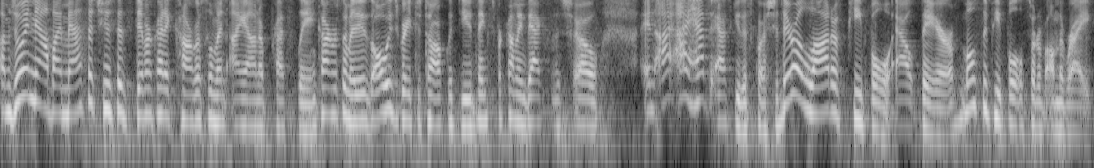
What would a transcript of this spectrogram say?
I'm joined now by Massachusetts Democratic Congresswoman Ayanna Pressley. And Congresswoman, it is always great to talk with you. Thanks for coming back to the show. And I, I have to ask you this question. There are a lot of people out there, mostly people sort of on the right,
